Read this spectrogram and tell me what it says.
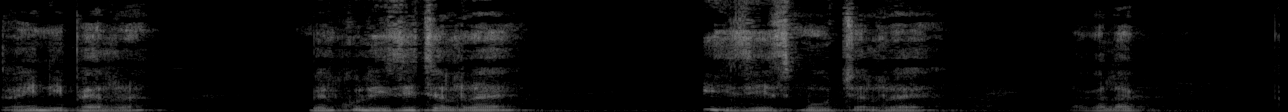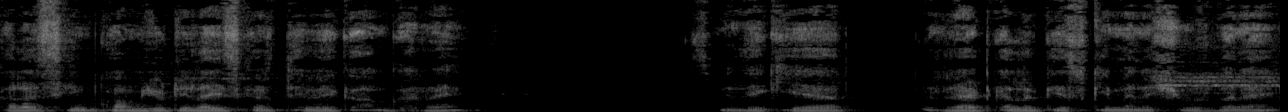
कहीं नहीं फैल रहा। बिल्कुल इजी चल रहा है। इजी स्मूथ चल रहा है। अलग अलग कलर स्कीम को हम यूटिलाइज करते हुए काम कर रहे हैं। इसमें देखिए आप रेड कलर के इसके मैंने शूज़ बनाए,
